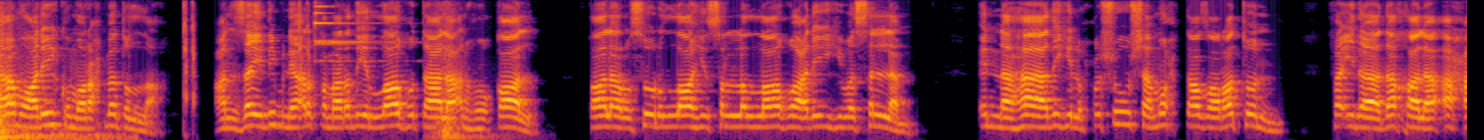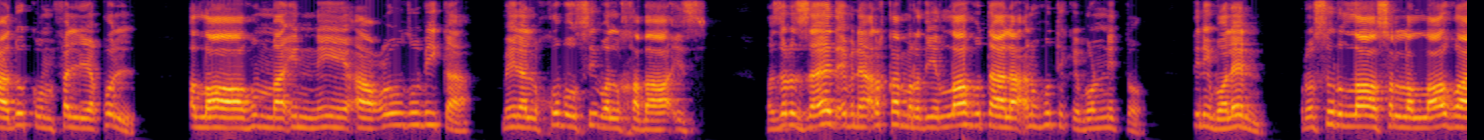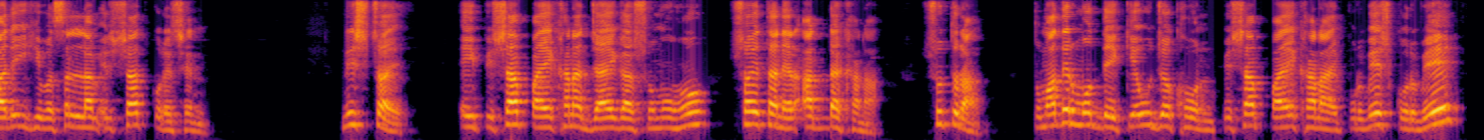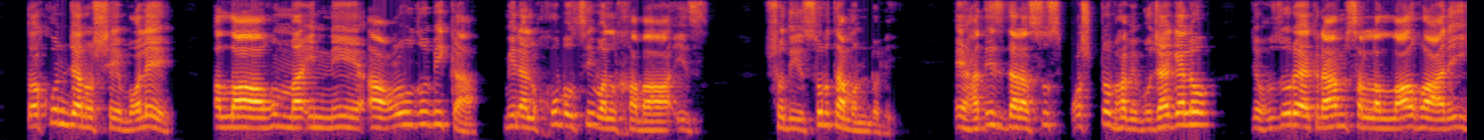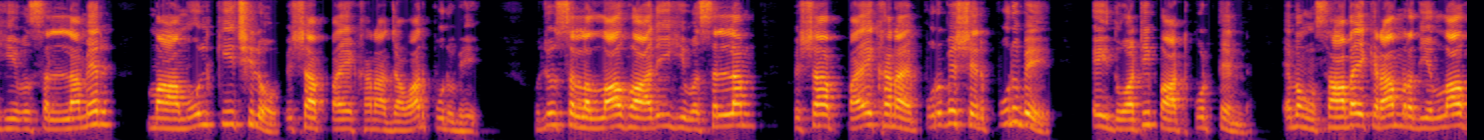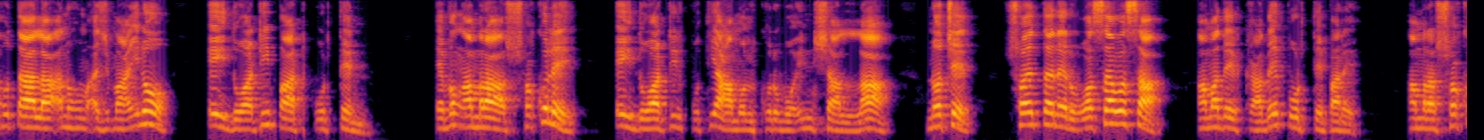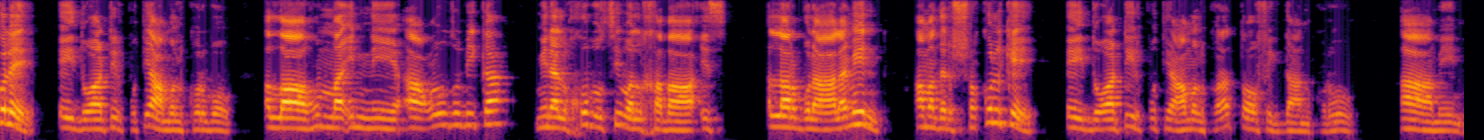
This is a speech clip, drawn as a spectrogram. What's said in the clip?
السلام عليكم ورحمة الله عن زيد بن أرقم رضي الله تعالى عنه قال قال رسول الله صلى الله عليه وسلم إن هذه الحشوش محتضرة فإذا دخل أحدكم فليقل اللهم إني أعوذ بك من الخبث والخبائث হজরত জায়দ ইবনে আরকাম রাদিয়াল্লাহু তাআলা আনহু থেকে বর্ণিত তিনি বলেন রসুল্লাহ সাল্লাহ আলিহি ওয়াসাল্লাম ইরশাদ করেছেন। নিশ্চয় এই পেশাব, পায়খানার জায়গা সমূহ শয়তানের আড্ডাখানা। সুতরাং তোমাদের মধ্যে কেউ যখন পেশাব, পায়খানায় প্রবেশ করবে, তখন যেন সে বলে, আল্লাহুম্মা ইন্নি আউযু বিকা মিনাল খুবুসি ওয়াল খাবাইস। সদি শ্রোতা মণ্ডলী এই হাদিস দ্বারা সুস্পষ্টভাবে বোঝা গেল যে হুজুর একরাম সাল্লাহ আলিহি ওসাল্লামের মামুল কি ছিল? পেশাব পায়খানা যাওয়ার পূর্বে। হুজুর সাল্লাহ আলিহি ওসাল্লাম পেশাব পায়খানায় প্রবেশের পূর্বে এই দোয়াটি পাঠ করতেন এবং সাহাবাইক রাম আল্লাহ তালা আনহুম আজমাইনও এই দোয়াটি পাঠ করতেন এবং আমরা সকলে এই দোয়াটির প্রতি আমল করব ইনশাল্লাহ নচেত শয়তানের ওয়াসা ওয়াসা আমাদের কাঁধে পড়তে পারে। আমরা সকলে এই দোয়াটির প্রতি আমল করব। আল্লাহুম্মা ইন্নি আউযু বিকা মিনাল খুবুসি ওয়াল খাবাইস। আল্লাহ রাব্বুল আলামিন আমাদের সকলকে এই দোয়াটির প্রতি আমল করার তৌফিক দান করুক। আমিন।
